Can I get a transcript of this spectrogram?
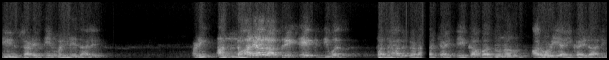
तीन साडेतीन महिने झाले. आणि अंधाऱ्या रात्री एक दिवस पन्हाळगडाच्या एका बाजूनं आरोळी ऐकायला आली.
